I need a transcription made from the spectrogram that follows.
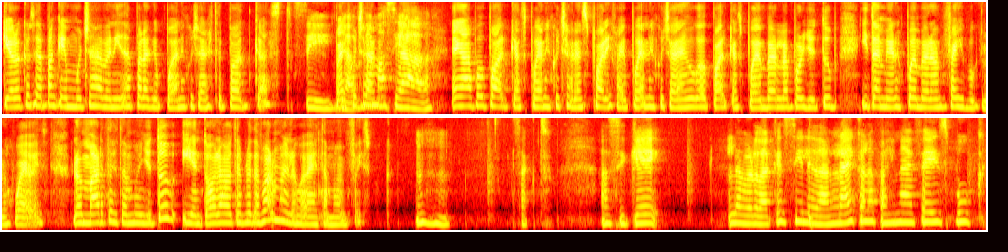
quiero que sepan que hay muchas avenidas para que puedan escuchar este podcast. Sí, Pueden ya escuchar- demasiada. En Apple Podcast, pueden escuchar en Spotify, pueden escuchar en Google Podcast, pueden verla por YouTube y también los pueden ver en Facebook los jueves. Los martes estamos en YouTube y en todas las otras plataformas y los jueves estamos en Facebook. Exacto. Así que la verdad que sí, le dan like a la página de Facebook,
